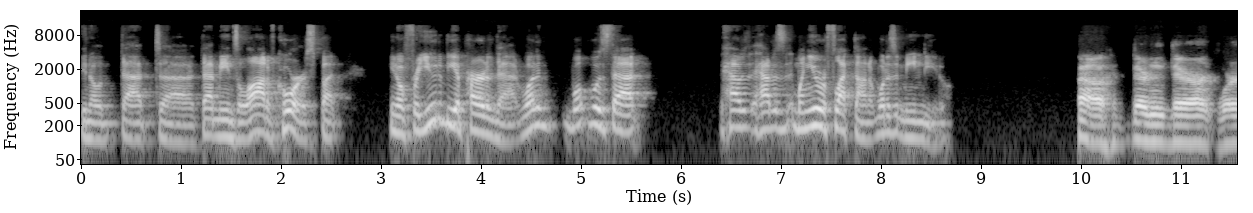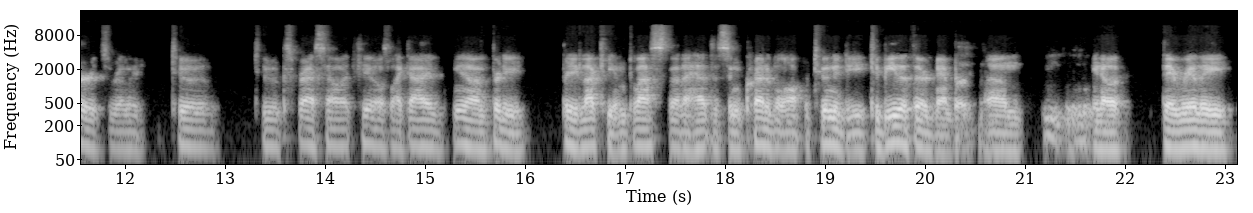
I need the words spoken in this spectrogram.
you know that uh, that means a lot, of course. But you know, for you to be a part of that, what what was that? How how does when you reflect on it, what does it mean to you? Well, there there aren't words really to to express how it feels. Like I, you know, I'm pretty pretty lucky and blessed that I had this incredible opportunity to be the third member. Um, you know, they really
